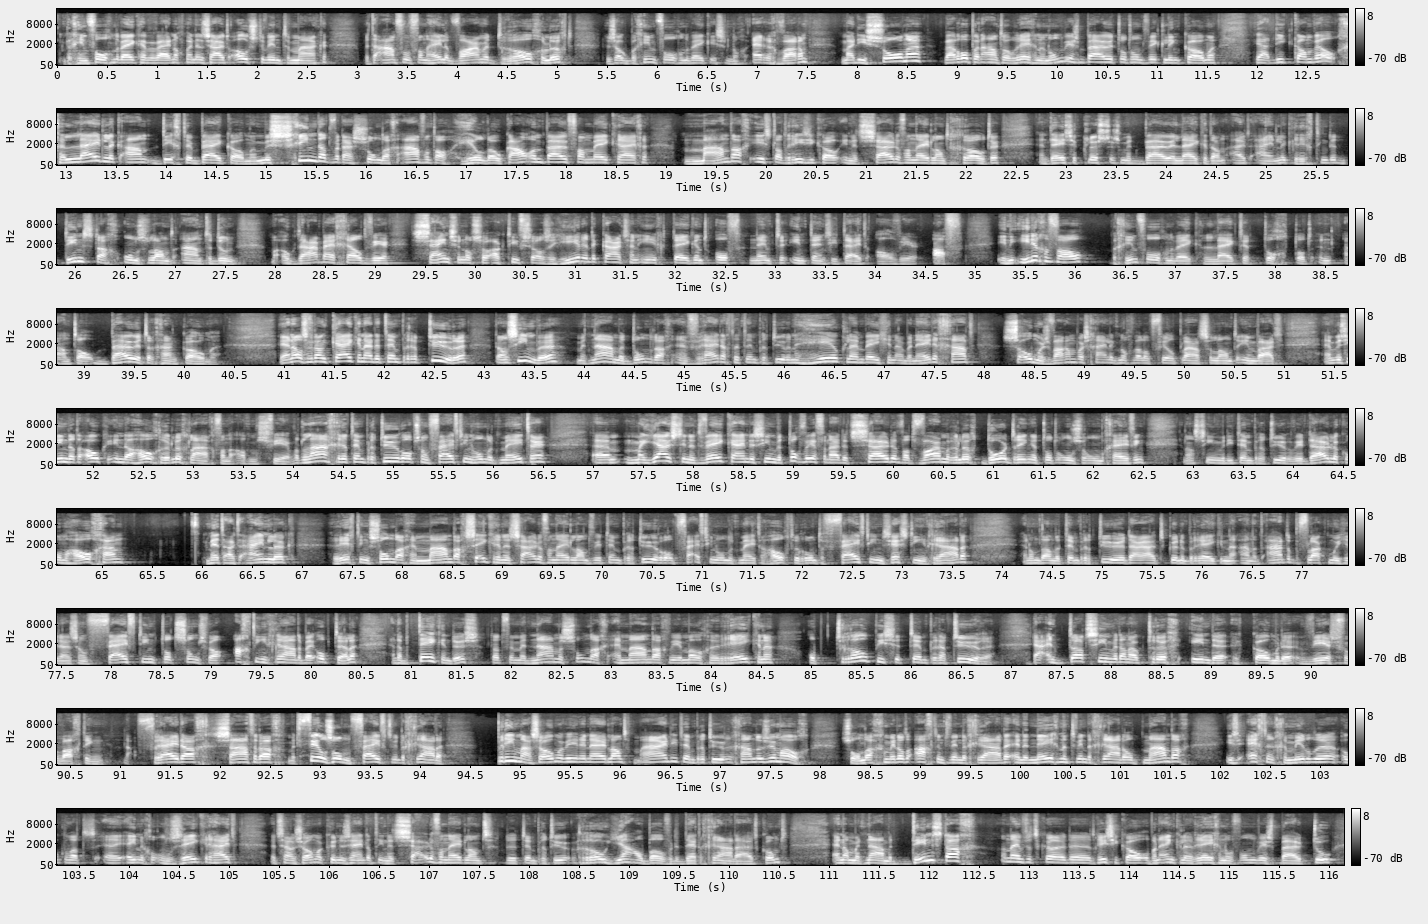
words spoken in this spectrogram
Begin volgende week hebben wij nog met een zuidoostenwind te maken. Met de aanvoer van hele warme, droge lucht. Dus ook begin volgende week is het nog erg warm. Maar die zone waarop een aantal regen- en onweersbuien tot ontwikkeling komen. Ja, die kan wel geleidelijk aan dichterbij komen. Misschien dat we daar zondagavond al heel lokaal een bui van meekrijgen. Maandag is dat risico in het zuiden van Nederland groter. En deze clusters met buien lijken dan uiteindelijk richting de dinsdag ons land aan te doen. Maar ook daarbij geldt weer, zijn ze nog zo actief zoals ze hier in de kaart zijn ingetekend of neemt de intensiteit alweer af? In ieder geval begin volgende week lijkt het toch tot een aantal buien te gaan komen. En als we dan kijken naar de temperaturen, dan zien we met name donderdag en vrijdag de temperatuur een heel klein beetje naar beneden gaat. Zomers warm waarschijnlijk nog wel op veel plaatsen landinwaarts. En we zien dat ook in de hogere luchtlagen van de atmosfeer. Wat lagere temperaturen op zo'n 1500 meter. Um, maar juist in het weekeinde zien we toch weer vanuit het zuiden wat warmere lucht doordringen tot onze omgeving. En dan zien we die temperaturen weer duidelijk omhoog gaan. Met uiteindelijk richting zondag en maandag, zeker in het zuiden van Nederland, weer temperaturen op 1500 meter hoogte rond de 15, 16 graden. En om dan de temperatuur daaruit te kunnen berekenen aan het aardoppervlak, moet je daar zo'n 15 tot soms wel 18 graden bij optellen. En dat betekent dus dat we met name zondag en maandag weer mogen rekenen op tropische temperaturen. Ja, en dat zien we dan ook terug in de komende weersverwachting. Nou, vrijdag, zaterdag met veel zon, 25 graden prima zomerweer in Nederland, maar die temperaturen gaan dus omhoog. Zondag gemiddeld 28 graden en de 29 graden op maandag is echt een gemiddelde, ook wat eh, enige onzekerheid. Het zou zomaar kunnen zijn dat in het zuiden van Nederland de temperatuur royaal boven de 30 graden uitkomt. En dan met name dinsdag, dan neemt het, eh, het risico op een enkele regen- of onweersbui toe.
